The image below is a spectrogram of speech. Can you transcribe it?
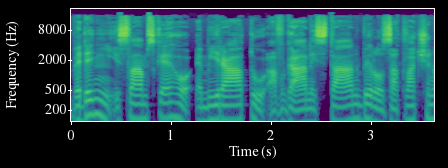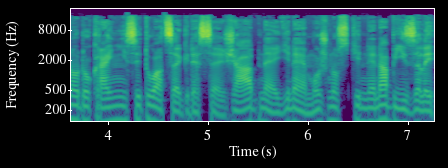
Vedení islámského emirátu Afghánistán bylo zatlačeno do krajní situace, kde se žádné jiné možnosti nenabízely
